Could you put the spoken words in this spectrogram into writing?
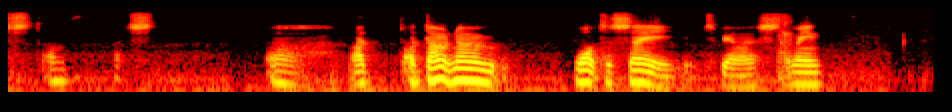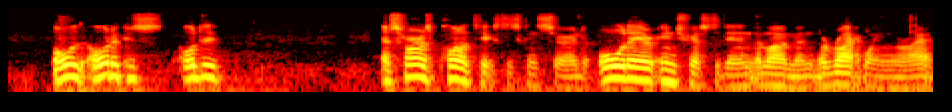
Just, um, I, just, uh, I, I don't know what to say, to be honest. I mean, all, all the, all the, as far as politics is concerned, all they're interested in at the moment, the right wing, right,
